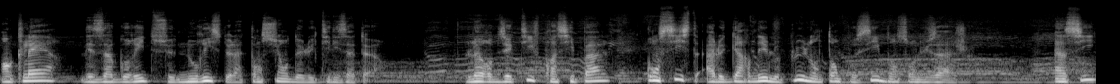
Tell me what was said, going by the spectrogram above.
En clair, les algorithmes se nourrissent de l'attention de l'utilisateur. Leur objectif principal consiste à le garder le plus longtemps possible dans son usage. Ainsi,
